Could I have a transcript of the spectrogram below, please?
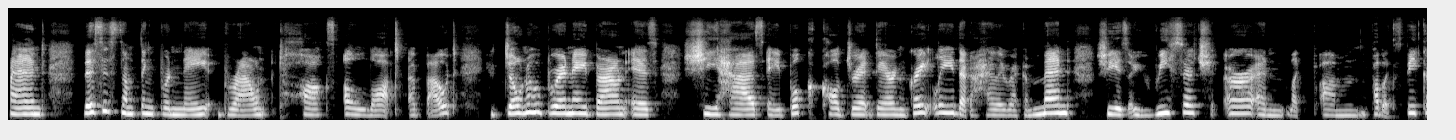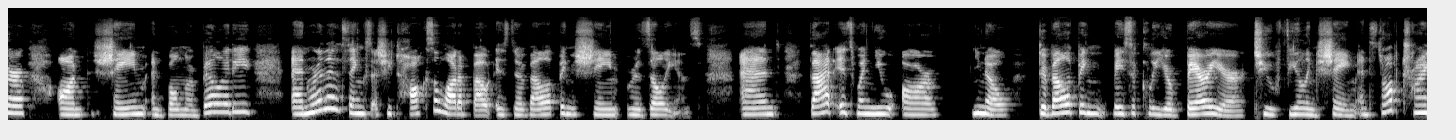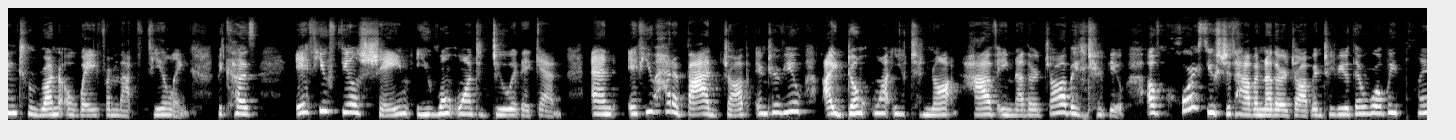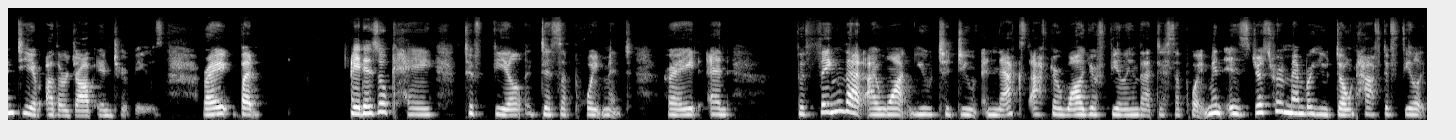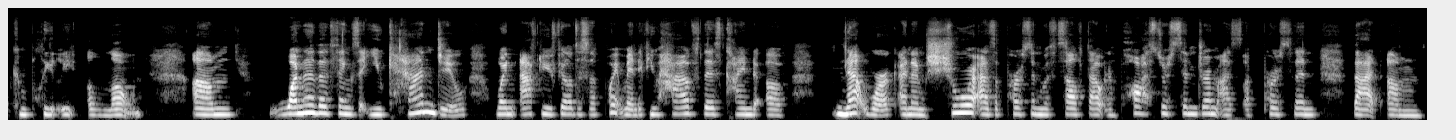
And this is something Brene Brown talks a lot about. If you don't know who Brene Brown is, she has a book called Daring Greatly that I highly recommend. She is a researcher and like um, public speaker on shame and vulnerability. And one of the things that she talks a lot about is developing shame resilience. And that is when you are, you know, developing basically your barrier to feeling shame and stop trying to run away from that feeling because if you feel shame, you won't want to do it again. And if you had a bad job interview, I don't want you to not have another job interview. Of course, you should have another job interview. There will be plenty of other job interviews, right? But it is okay to feel disappointment, right? And the thing that I want you to do next after while you're feeling that disappointment is just remember you don't have to feel it completely alone. Um, one of the things that you can do when after you feel disappointment, if you have this kind of network, and I'm sure as a person with self doubt, imposter syndrome, as a person that, um,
